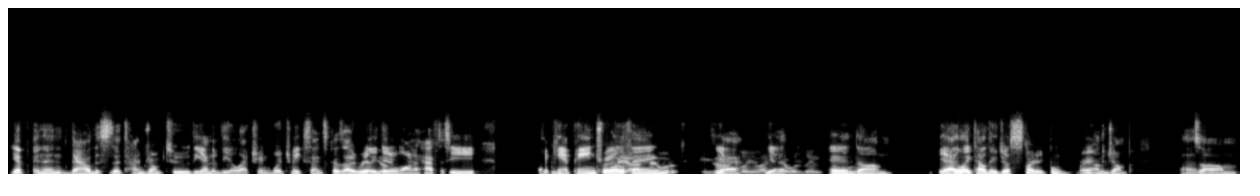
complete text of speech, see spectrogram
yep, and then now this is a time jump to the end of the election, which makes sense because I really Yep. didn't want to have to see like a campaign trail oh, yeah, thing. would exactly like yeah. would have been and um yeah i liked how they just started boom right on the jump. As um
